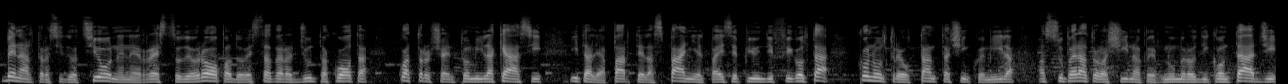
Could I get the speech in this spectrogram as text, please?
Ben altra situazione nel resto d'Europa dove è stata raggiunta quota 400.000 casi. Italia, a parte la Spagna, il paese più in difficoltà, con oltre 85.000, ha superato la Cina per numero di contagi.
